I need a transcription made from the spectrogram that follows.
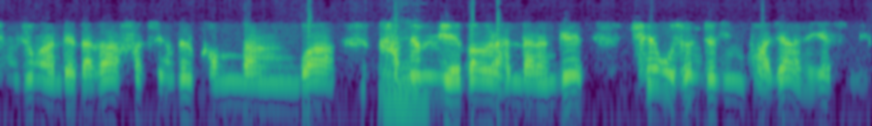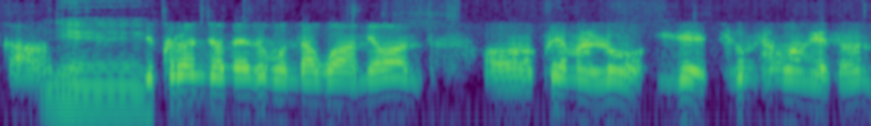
심중한데다가 학생들 건강과 감염 예방을 한다는 게 최우선적인 과제 아니겠습니까? 예. 이제 그런 점에서 본다고 하면 어 그야말로 이제 지금 상황에서는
